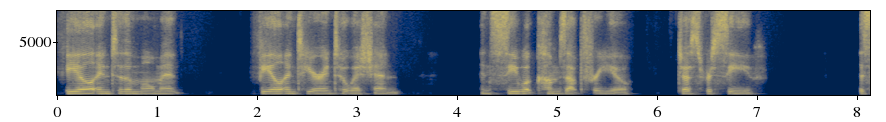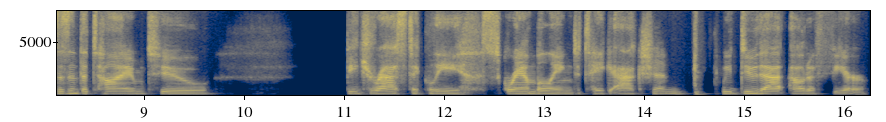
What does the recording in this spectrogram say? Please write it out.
Feel into the moment feel into your intuition and see what comes up for you. Just receive. This isn't the time to be drastically scrambling to take action. We do that out of fear.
